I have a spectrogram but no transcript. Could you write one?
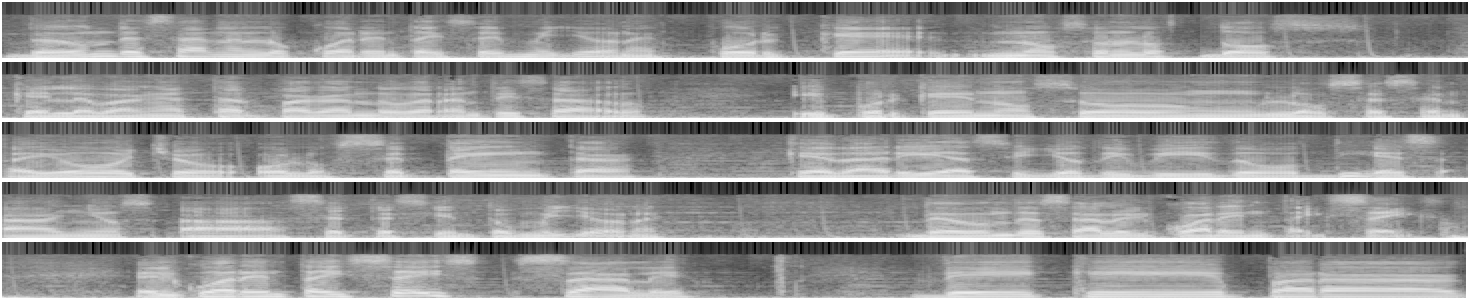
¿De dónde salen los 46 millones? ¿Por qué no son los dos que le van a estar pagando garantizado? ¿Y por qué no son los 68 o los 70 que daría si yo divido 10 años a 700 millones? ¿De dónde sale el 46? El 46 sale de que para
